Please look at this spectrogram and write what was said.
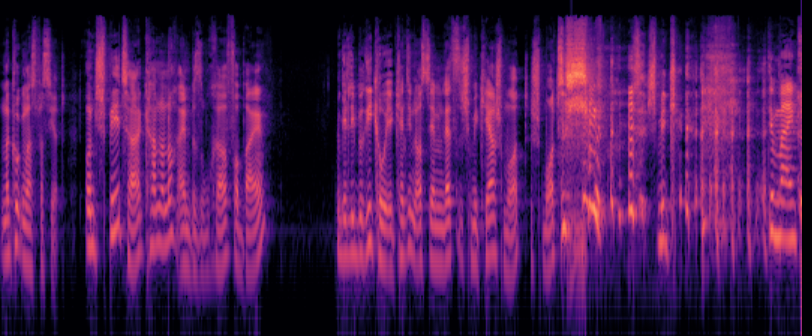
Mal gucken, was passiert. Und später kam dann noch ein Besucher vorbei. Der liebe Rico, ihr kennt ihn aus dem letzten Schmicker-Schmott. Schmott. Schmick. Du meinst,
